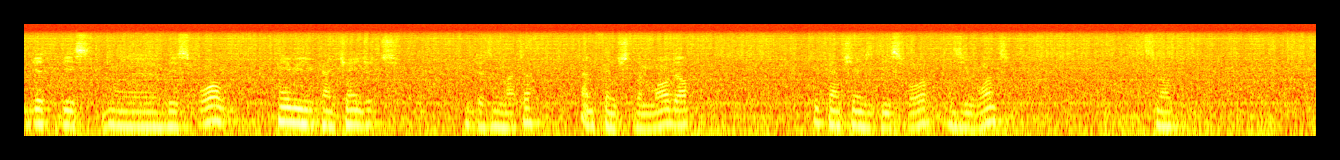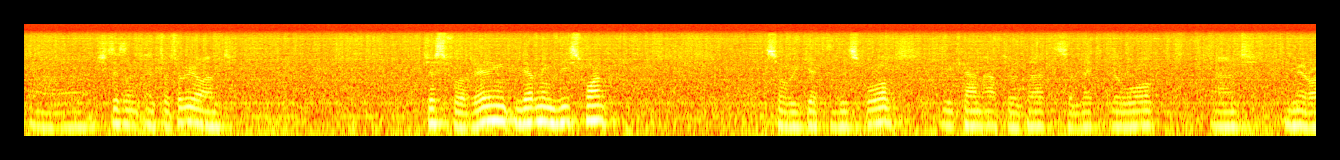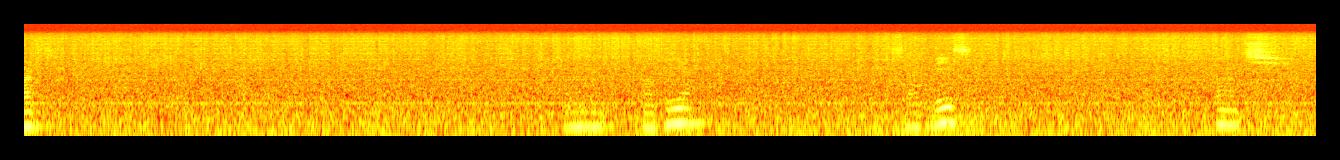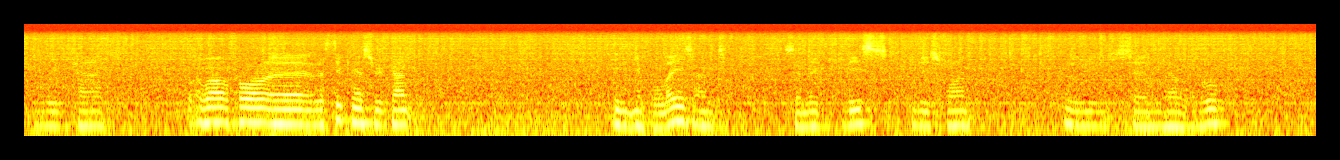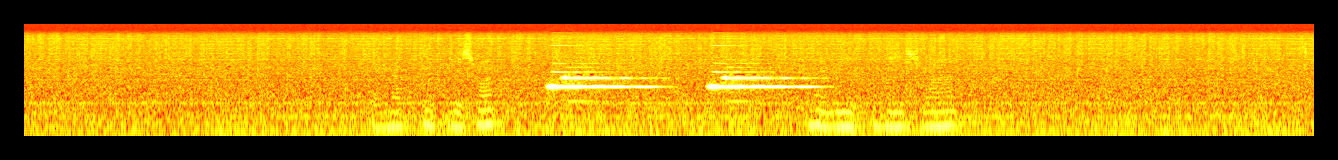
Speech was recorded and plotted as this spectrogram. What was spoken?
get this uh, this wall maybe you can change it. It doesn't matter. And finish the model. You can change this wall as you want. It's not uh, it doesn't in tutorial and just for learning learning this one. So we get this wall. We can after that select the wall and mirror from here it's like this and we can well for uh, the thickness we can in, in place and select this this one we say we have a roof select this one maybe this one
